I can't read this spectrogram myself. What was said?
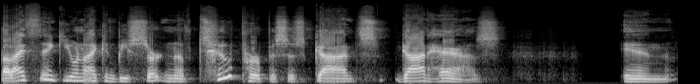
But I think you and I can be certain of two purposes God's, God has in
